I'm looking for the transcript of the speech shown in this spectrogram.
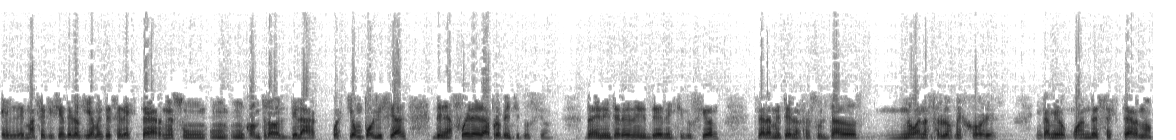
El más eficiente, lógicamente, es el externo, es un, un, un, control de la cuestión policial desde afuera de la propia institución. Desde el interior de la institución, claramente los resultados no van a ser los mejores. En cambio, cuando es externo,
